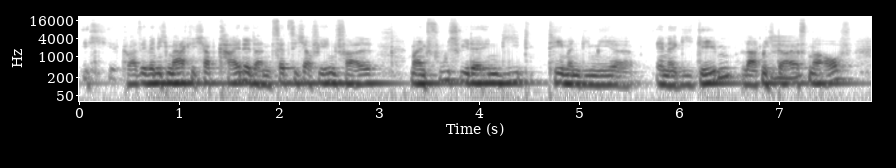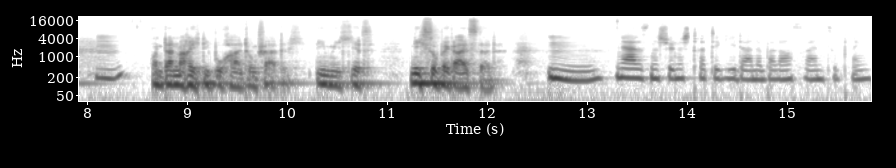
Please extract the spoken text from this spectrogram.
ich quasi, wenn ich merke, ich habe keine, dann setze ich auf jeden Fall meinen Fuß wieder in die Themen, die mir Energie geben, lade mich mhm. da erstmal auf mhm. und dann mache ich die Buchhaltung fertig, die mich jetzt nicht so begeistert. Mhm. Ja, das ist eine schöne Strategie, da eine Balance reinzubringen.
